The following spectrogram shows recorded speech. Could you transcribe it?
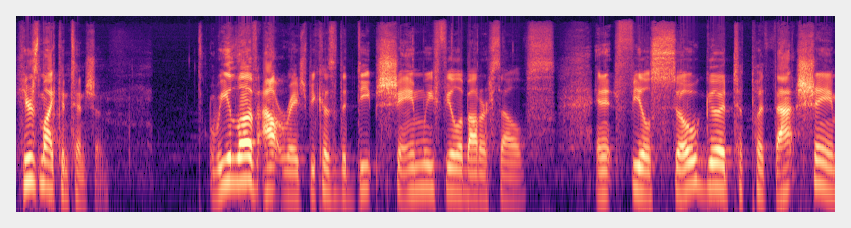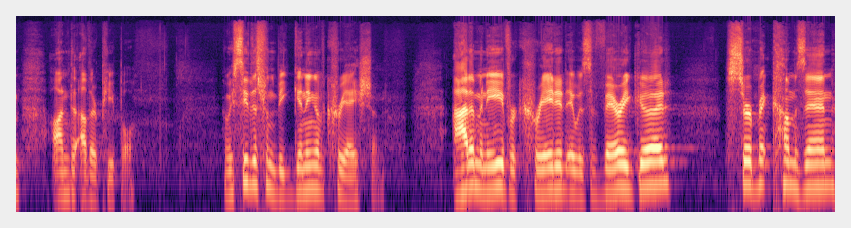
Here's my contention. We love outrage because of the deep shame we feel about ourselves. And it feels so good to put that shame onto other people. And we see this from the beginning of creation. Adam and Eve were created, it was very good. Serpent comes in,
